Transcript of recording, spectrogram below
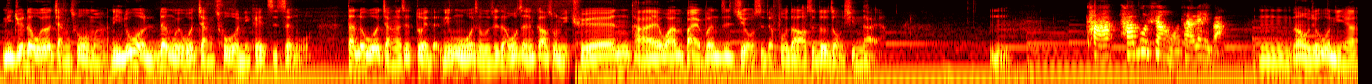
你觉得我有讲错吗？你如果认为我讲错，你可以指正我。但如果我讲的是对的，你问我为什么知道，我只能告诉你，全台湾百分之九十的辅导老师都是这种心态啊。嗯，他他不希望我太累吧？嗯，那我就问你啊，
